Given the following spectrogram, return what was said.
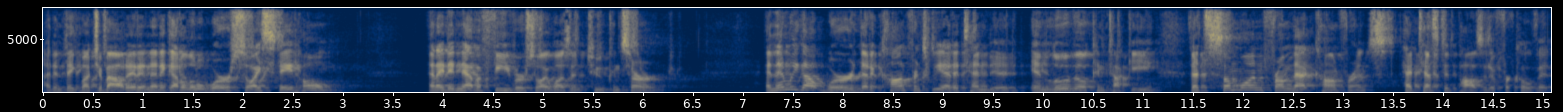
I didn't think much about it, and then it got a little worse, so I stayed home. And I didn't have a fever, so I wasn't too concerned. And then we got word that a conference we had attended in Louisville, Kentucky, that someone from that conference had tested positive for COVID.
